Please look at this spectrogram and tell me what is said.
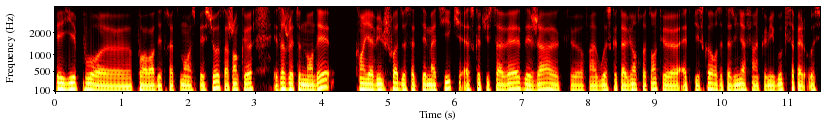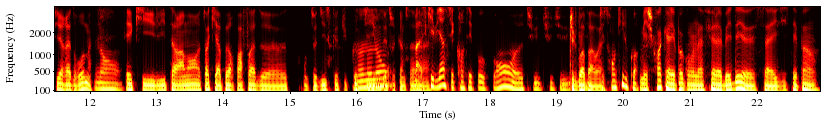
payer pour pour avoir des traitements spéciaux, sachant que et ça je voulais te demander quand il y avait eu le choix de cette thématique, est-ce que tu savais déjà que, enfin, ou est-ce que tu as vu entre temps que Ed Piscor aux États-Unis a fait un comic book qui s'appelle aussi Red Room Non. et qui littéralement, toi qui as peur parfois de qu'on te dise que tu copies Non, non, non. ou des trucs comme ça. Bah, ce qui est bien, c'est que quand t'es pas au courant, euh, tu, tu, tu, Tu le vois pas, ouais. Tu es tranquille quoi. Mais je crois qu'à l'époque où on a fait la BD, euh, ça existait pas. Hein.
